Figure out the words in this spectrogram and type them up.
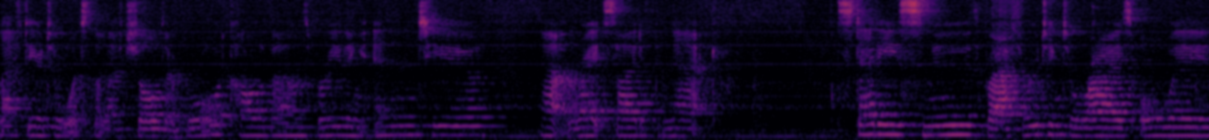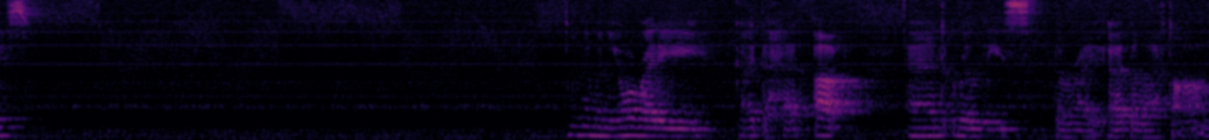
left ear towards the left shoulder. Broad collarbones, breathing into that right side of the neck. Steady, smooth breath, rooting to rise always. And then when you're ready, guide the head up and release the right, uh, the left arm.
